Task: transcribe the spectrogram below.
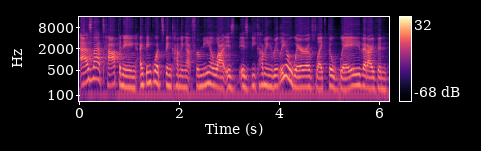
as that's happening, I think what's been coming up for me a lot is is becoming really aware of like the way that I've been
